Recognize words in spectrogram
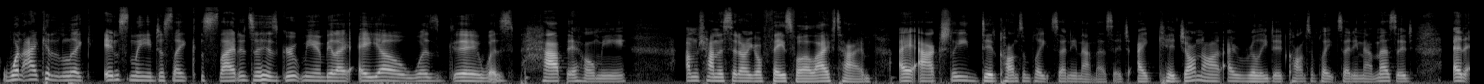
when I could like instantly just like slide into his GroupMe and be like, hey, yo, what's good? What's poppin', homie? I'm trying to sit on your face for a lifetime. I actually did contemplate sending that message. I kid y'all not. I really did contemplate sending that message. And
